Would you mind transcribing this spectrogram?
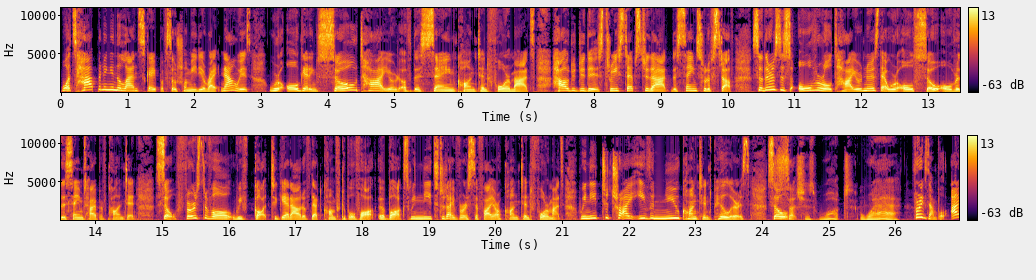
What's happening in the landscape of social media right now is we're all getting so tired of the same content formats. How to do this, three steps to that, the same sort of stuff. So there's this overall tiredness that we're all so over the same type of content. So first of all, we've got to get out of that comfortable vo- uh, box. We need to diversify our content formats. We need to try even new content pillars. So Such as what? Where? for example, I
